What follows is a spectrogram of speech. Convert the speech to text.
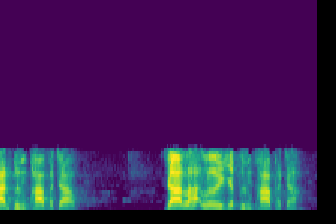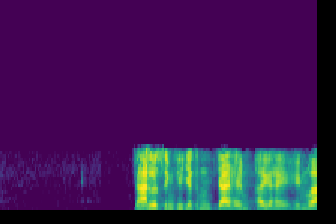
การพึ่งพาพระเจ้า อย่าละเลยอย่าพึ่งพาพระเจ้านะคือสิ่งที่อยากหนุนใจให้ให้ให้เห็นว่า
